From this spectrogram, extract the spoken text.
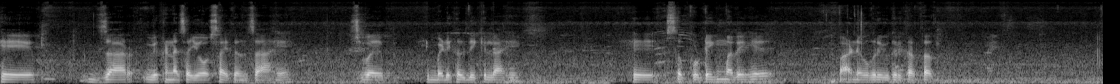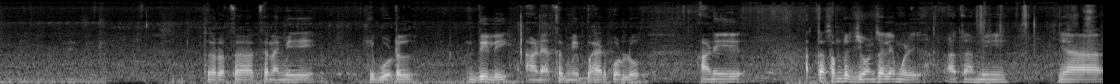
हे जार विकण्याचा व्यवसाय त्यांचा आहे. शिवाय हे मेडिकल देखील आहे. हे सपोर्टिंगमध्ये हे पाणी वगैरे विक्री करतात. तर आता त्यांना मी ही बॉटल दिली आणि आता मी बाहेर पडलो. आणि आता समजा जेवण झाल्यामुळे आता आम्ही ह्या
